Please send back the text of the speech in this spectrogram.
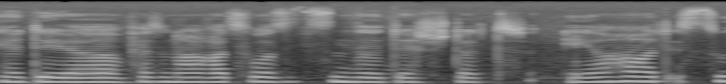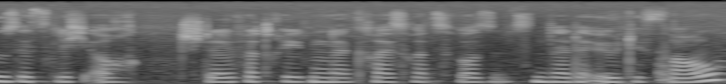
Ja, der Personalratsvorsitzende der Stadt Erhard ist zusätzlich auch stellvertretender Kreisratsvorsitzender der ÖTV.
